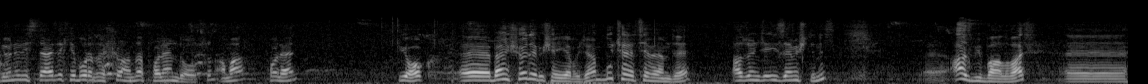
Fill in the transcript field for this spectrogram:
Gönül isterdi ki burada şu anda polen de olsun ama polen yok. Ee, ben şöyle bir şey yapacağım. Bu çerçevemde az önce izlemiştiniz. Ee, az bir bal var. Ee,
